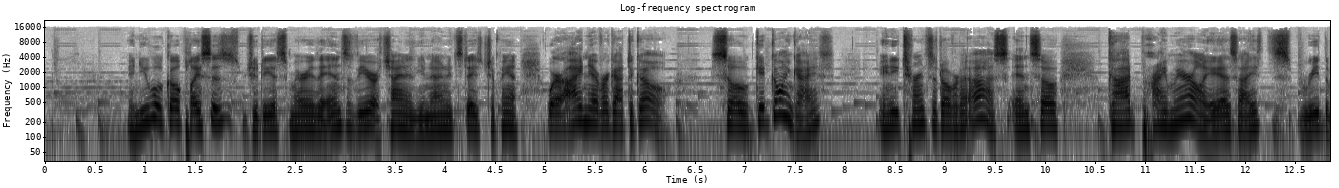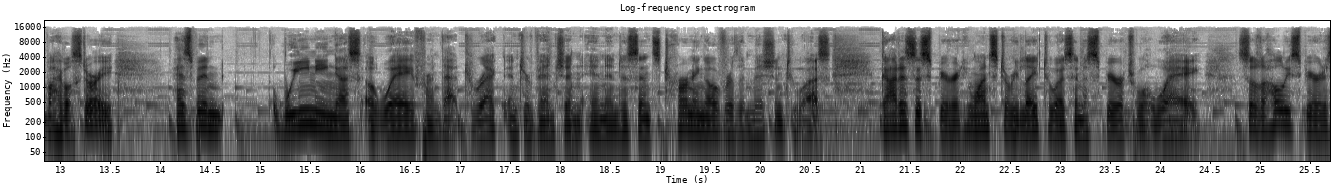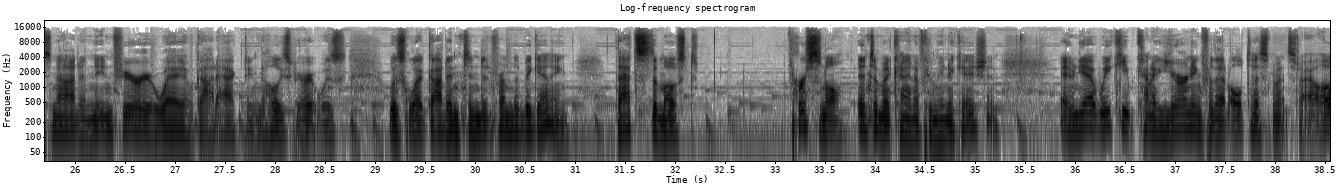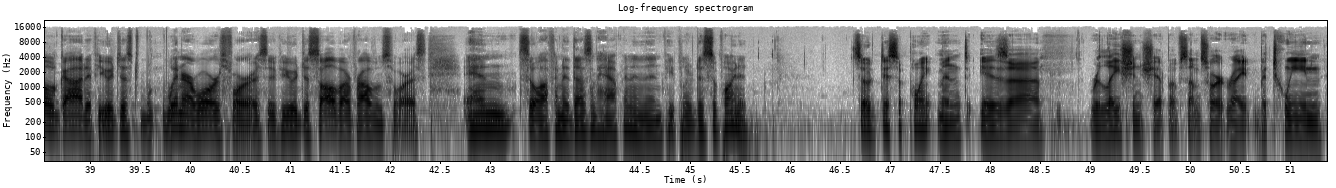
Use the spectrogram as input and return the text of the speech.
And you will go places, Judea, Samaria, the ends of the earth, China, the United States, Japan, where I never got to go. So get going, guys. And he turns it over to us. And so God primarily, as I read the Bible story, has been weaning us away from that direct intervention and, in a sense, turning over the mission to us. God is a spirit. He wants to relate to us in a spiritual way. So the Holy Spirit is not an inferior way of God acting. The Holy Spirit was, was what God intended from the beginning. That's the most personal, intimate kind of communication. And yet we keep kind of yearning for that Old Testament style. Oh, God, if you would just win our wars for us, if you would just solve our problems for us. And so often it doesn't happen, and then people are disappointed. So disappointment is a relationship of some sort, right? Between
